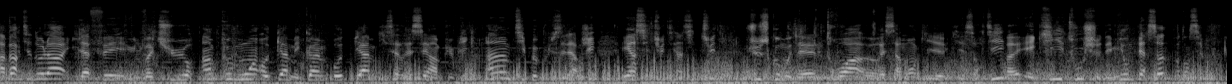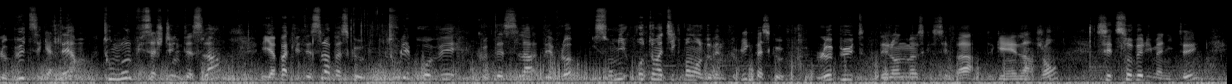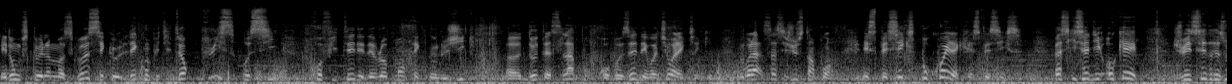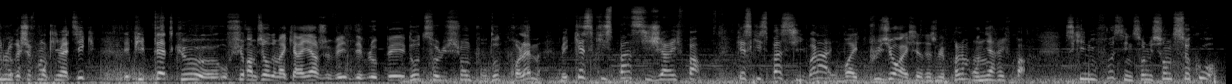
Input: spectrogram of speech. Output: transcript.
à partir de là, il a fait une voiture un peu moins haut de gamme, mais quand même haut de gamme, qui s'adressait à un public un petit peu plus élargi, et ainsi de suite, et ainsi de suite, jusqu'au modèle 3 euh, récemment qui est, qui est sorti, euh, et qui touche des millions de personnes potentiellement. Le but, c'est qu'à terme, tout le monde puisse acheter une Tesla, et il n'y a pas que les Tesla, parce que tous les brevets que Tesla développe, ils sont mis automatiquement dans le domaine public, parce que le but d'Elon Musk, c'est pas de gagner de l'argent, c'est de sauver l'humanité. Et donc ce que Elon Musk veut, c'est que les compétiteurs puissent aussi profiter des développements technologiques euh, de Tesla pour proposer des voitures électriques. Donc voilà, ça c'est juste un point. Et SpaceX, pourquoi il a créé SpaceX? Parce qu'il s'est dit, ok, je vais essayer de résoudre le réchauffement climatique, et puis peut-être que euh, au fur et à mesure de ma carrière, je vais développer d'autres solutions pour d'autres problèmes. Mais qu'est-ce qui se passe si j'y arrive pas? Qu'est-ce qui se passe si, voilà, on va être plusieurs à essayer de résoudre les problèmes, on n'y arrive pas? Ce qu'il nous faut, c'est une solution de secours.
